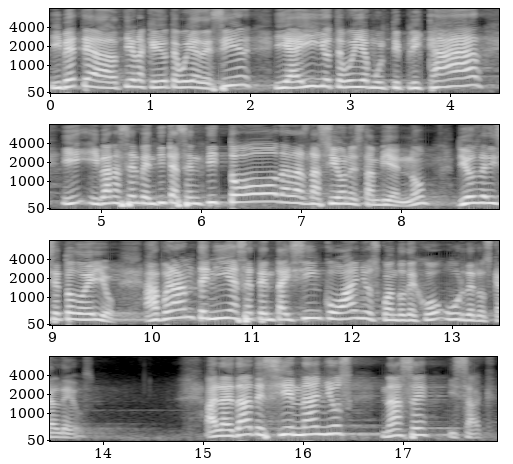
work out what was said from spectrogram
y vete a la tierra que yo te voy a decir y ahí yo te voy a multiplicar y, van a ser benditas en ti todas las naciones también, ¿no? Dios le dice todo ello. Abraham tenía 75 años cuando dejó Ur de los Caldeos. A la edad de 100 años nace Isaac.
